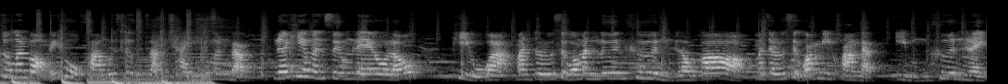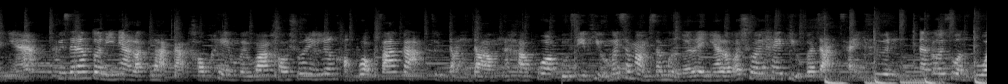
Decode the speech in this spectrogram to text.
คือมันบอกไม่ถูกความรู้สึกหลังใช้คือมันแบบ เนื้อครีมมันซึมเร็วแล้วผิวอะมันจะรู้สึกว่ามันลื่นขึ้น แล้วก็มันจะรู้สึกว่ามีความแบบอิ่มขึ้นอะไรอย่างเงี้ย คือเซรั่มตัวนี้เนี่ยหลักๆอะเขาเคลมไว้ว่าเขาช่วยในเรื่องของพวกฝ้ากระจุดด่างดำนะคะ พวกผิวสีผิวไม่สม่ำเสมออะไรเงี้ยแล้วก็ช่วยให้ผิวกระจ่างใสขึ้น แต่โดยส่วนตัว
